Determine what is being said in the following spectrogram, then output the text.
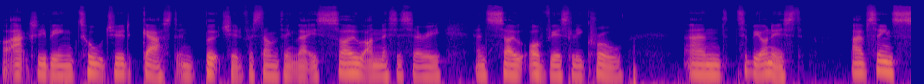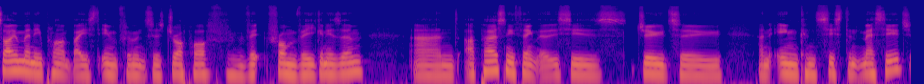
are actually being tortured, gassed, and butchered for something that is so unnecessary and so obviously cruel. And to be honest, I've seen so many plant based influencers drop off from, from veganism, and I personally think that this is due to an inconsistent message.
